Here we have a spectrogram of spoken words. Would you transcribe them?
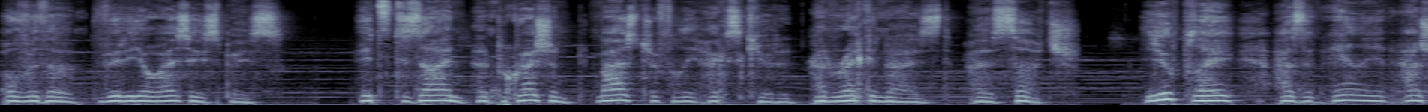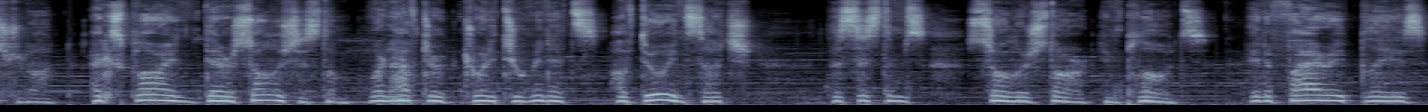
over the video essay space. Its design and progression masterfully executed and recognized as such. You play as an alien astronaut exploring their solar system when after 22 minutes of doing such, the system's solar star implodes in a fiery blaze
